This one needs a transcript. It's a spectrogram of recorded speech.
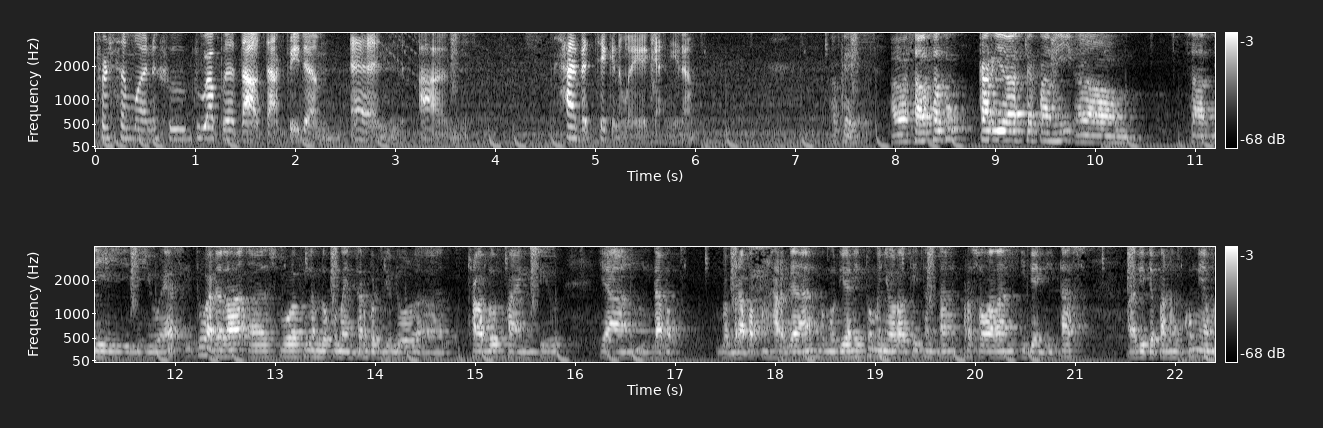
for someone who grew up without that freedom and um, have it taken away again, you know. Okay. uh, salah satu karya Stephanie um, saat di di US itu adalah uh, sebuah film dokumenter berjudul uh, Trouble Finds You yang dapat beberapa penghargaan. Kemudian itu menyoroti tentang persoalan identitas uh, di depan hukum yang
